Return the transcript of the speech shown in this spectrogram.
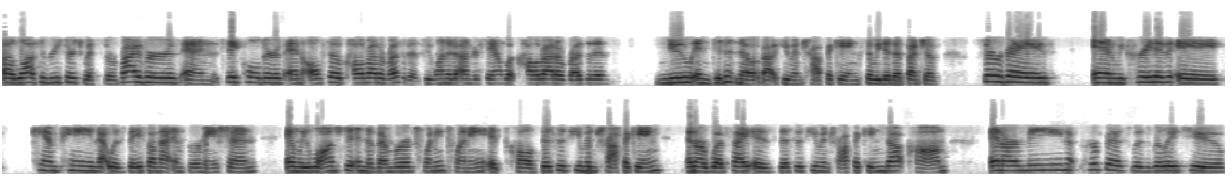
uh, lots of research with survivors and stakeholders, and also Colorado residents. We wanted to understand what Colorado residents knew and didn't know about human trafficking. So we did a bunch of surveys and we created a campaign that was based on that information and we launched it in November of 2020. It's called This is Human Trafficking and our website is thisishumantrafficking.com. And our main purpose was really to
